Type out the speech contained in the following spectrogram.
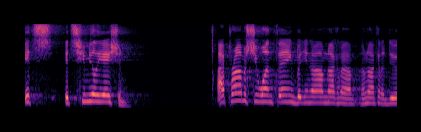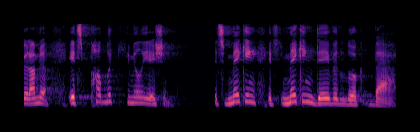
It's, it's humiliation. I promised you one thing, but you know, I'm not gonna, I'm not gonna do it. I'm gonna, it's public humiliation. It's making, it's making David look bad.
